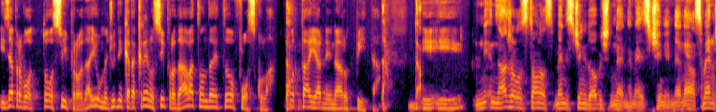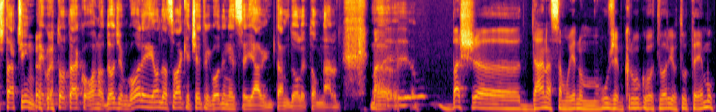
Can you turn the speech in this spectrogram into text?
I zapravo to svi prodaju, međutim kada krenu svi prodavati, onda je to floskula. To taj jadni narod pita. Da. Da. I, i... Nažalost, ono, meni se čini da obično, ne, ne, meni se čini, ne, nemam se meni šta čini, nego je to tako, ono, dođem gore i onda svake četiri godine se javim tam dole tom narodu. Ma, uh, baš uh, danas sam u jednom užem krugu otvorio tu temu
